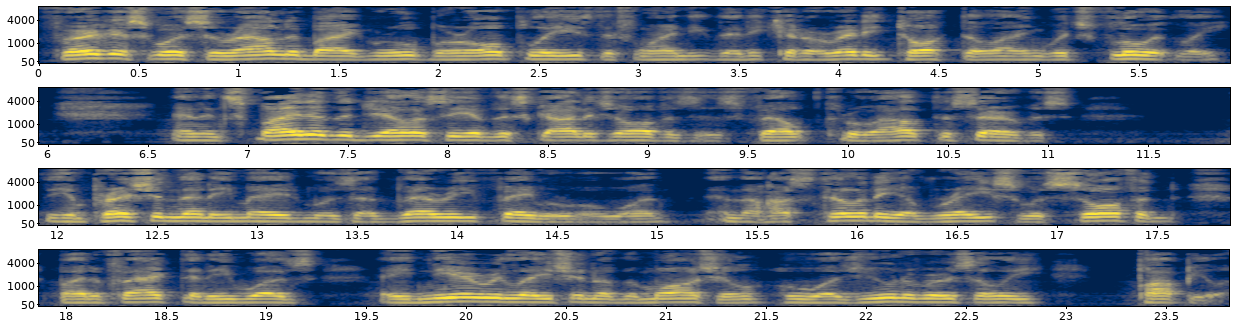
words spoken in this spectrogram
Fergus was surrounded by a group who were all pleased at finding that he could already talk the language fluently, and in spite of the jealousy of the Scottish officers felt throughout the service, the impression that he made was a very favourable one, and the hostility of race was softened by the fact that he was a near relation of the marshal, who was universally popular.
